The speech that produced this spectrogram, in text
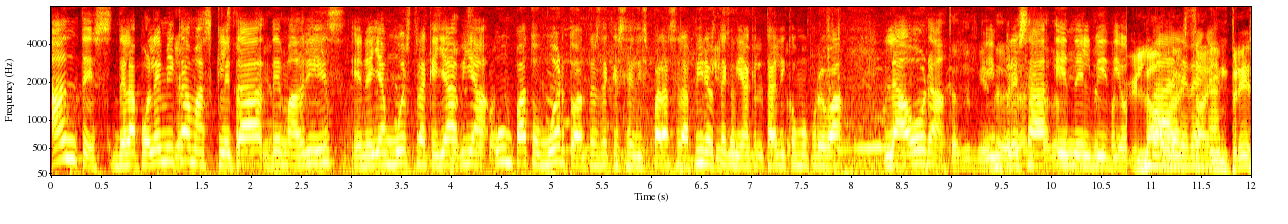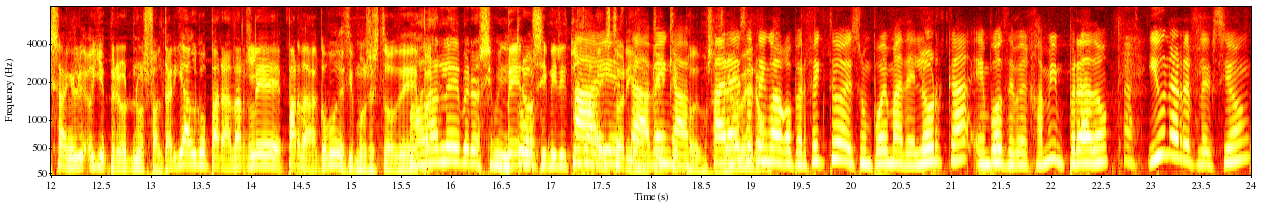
antes de la polémica mascleta de Madrid. En ella muestra que ya había un pato muerto antes de que se disparase la pirotecnia, tal y como prueba la hora impresa en el vídeo. La hora está impresa en el... Oye, pero nos faltaría algo para darle... Parda, ¿cómo decimos esto? De, Para darle verosimilitud. verosimilitud a la historia. está, ¿Qué- qué venga, podemos para hacer? eso tengo algo perfecto. Es un poema de Lorca en voz de Benjamín Prado y una reflexión.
